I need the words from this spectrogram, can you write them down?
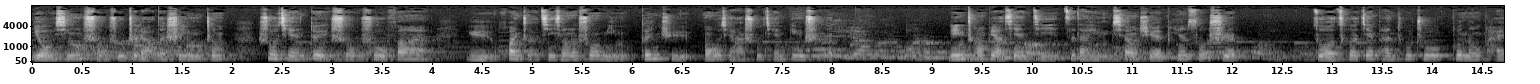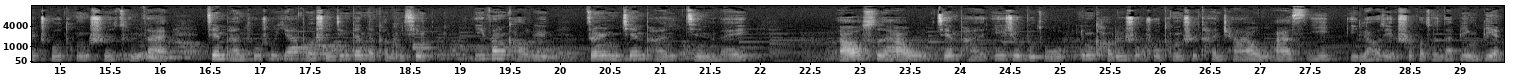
有行手术治疗的适应症。术前对手术方案与患者进行了说明。根据某甲术前病史、临床表现及自带影像学片所示，左侧肩盘突出不能排除同时存在肩盘突出压迫神经根的可能性。一方考虑责任肩盘仅为。L 四 L 五间盘依旧不足，应考虑手术同时探查 L 五 S 一，以了解是否存在病变，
